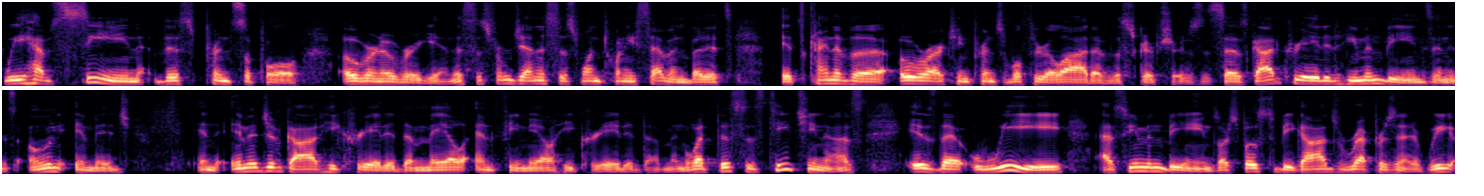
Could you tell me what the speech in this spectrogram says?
We have seen this principle over and over again. This is from Genesis 127, but it's it's kind of a overarching principle through a lot of the scriptures. It says God created human beings in his own image in the image of God, He created them, male and female, He created them. And what this is teaching us is that we, as human beings, are supposed to be God's representative. We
